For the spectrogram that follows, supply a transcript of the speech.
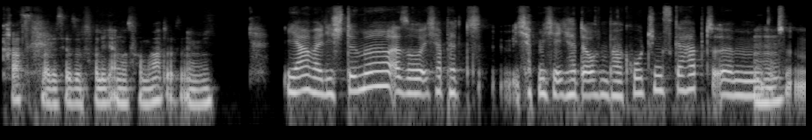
krass, weil das ja so völlig anderes Format ist irgendwie. Ja, weil die Stimme, also ich habe halt, ich habe mich, ich hatte auch ein paar Coachings gehabt, ähm, mhm.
